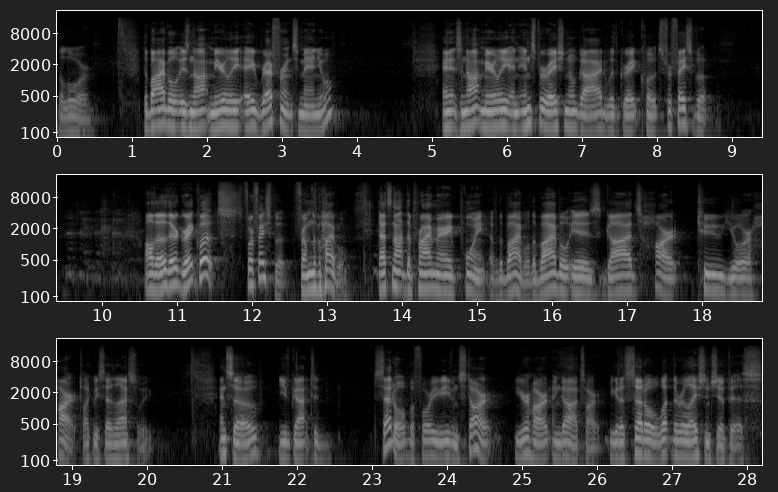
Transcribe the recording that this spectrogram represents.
the Lord. The Bible is not merely a reference manual, and it's not merely an inspirational guide with great quotes for Facebook. Although they're great quotes for Facebook from the Bible. That's not the primary point of the Bible. The Bible is God's heart to your heart, like we said last week. And so you've got to settle before you even start your heart and God's heart. You got to settle what the relationship is.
